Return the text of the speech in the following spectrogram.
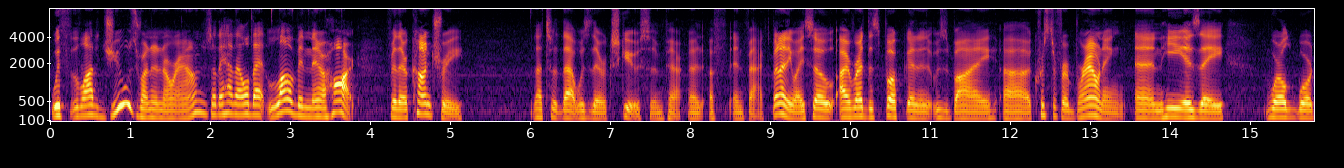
with a lot of Jews running around. So they had all that love in their heart for their country that's what that was their excuse, in, uh, in fact. But anyway, so I read this book, and it was by uh, Christopher Browning, and he is a World War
